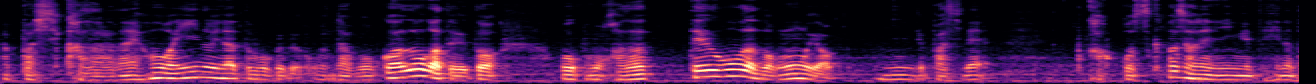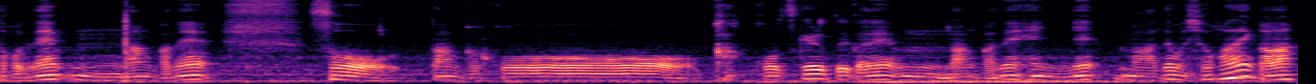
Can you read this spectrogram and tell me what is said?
やっぱし飾らない方がいいのになって僕だ僕はどうかというと僕も飾ってる方だと思うよ。人間やっぱしね格好つけますよね人間って変なとこでね。うんなんかねそうなんかこう格好つけるというかねうんなんかね変にね。まあでもしょうがないかな。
